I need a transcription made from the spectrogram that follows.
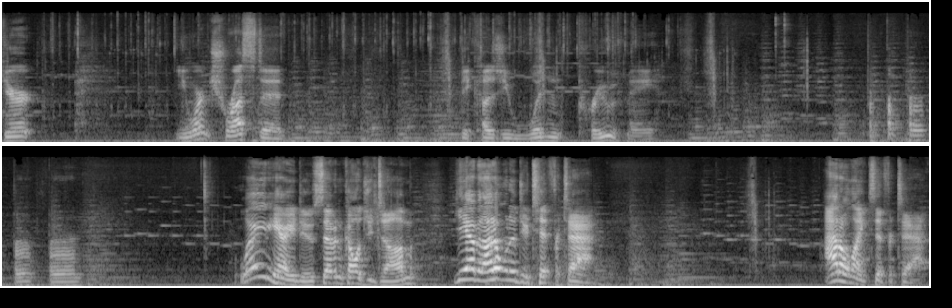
You're... You weren't trusted because you wouldn't prove me. Lady, how you do? Seven called you dumb. Yeah, but I don't want to do tit for tat. I don't like tit for tat.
